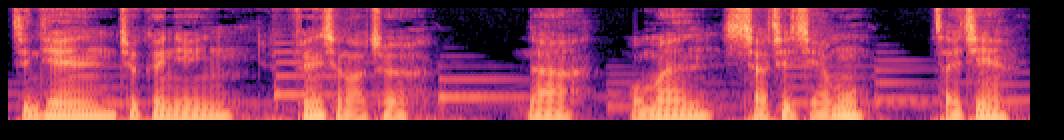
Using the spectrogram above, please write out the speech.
今天就跟您分享到这，那我们下期节目再见。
